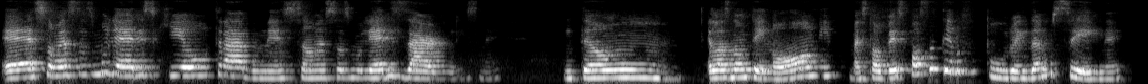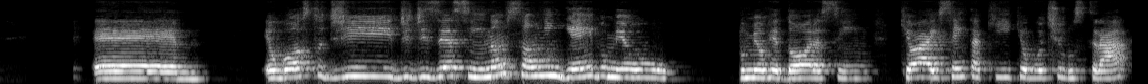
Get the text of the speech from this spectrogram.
É, são essas mulheres que eu trago, né? São essas mulheres árvores, né? Então, elas não têm nome, mas talvez possa ter no futuro, ainda não sei, né? É, eu gosto de, de dizer assim, não são ninguém do meu do meu redor, assim, que, ai, senta aqui que eu vou te ilustrar,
